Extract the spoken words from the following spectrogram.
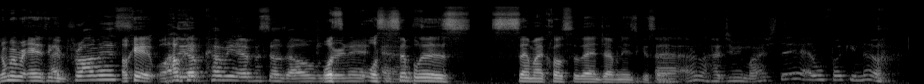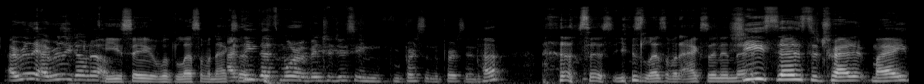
don't remember anything? I promise. okay, well, how the can, upcoming episodes, I'll what's learn it. what's the simplest semi close to that in Japanese you could say? Uh, I don't know. how Jimmy Hajime Mashite? I don't fucking know. I really, I really don't know. Can you say it with less of an accent? I think that's more of introducing from person to person, huh? Says use less of an accent in there. She says to try to. My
